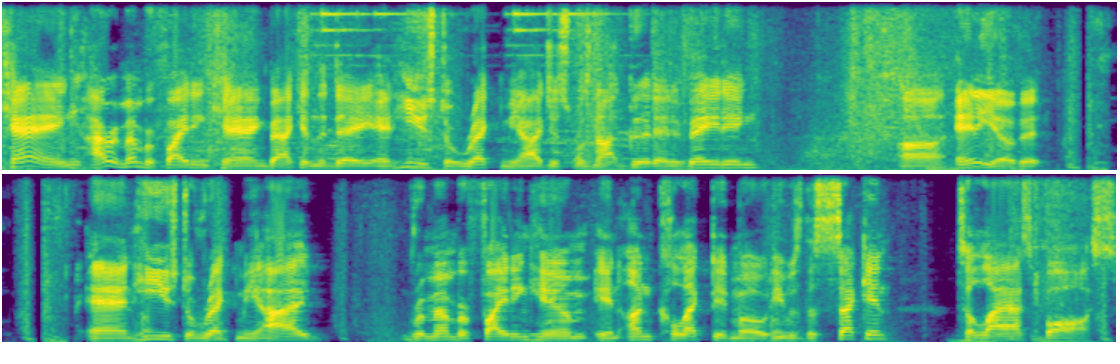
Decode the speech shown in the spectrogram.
Kang, I remember fighting Kang back in the day, and he used to wreck me. I just was not good at evading uh, any of it, and he used to wreck me. I remember fighting him in uncollected mode. He was the second to last boss,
